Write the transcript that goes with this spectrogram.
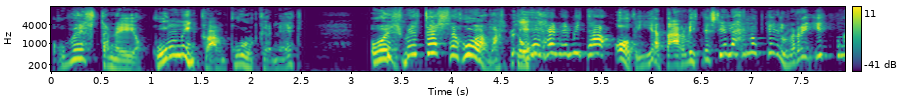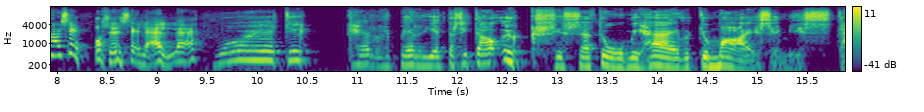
Ovesta ne ei ole kumminkaan kulkeneet. Ois me tässä huomattu. eihän ne mitään ovia tarvitse, siellähän on kellari ikkuna Sepposen selällä. Voi tikkerperi, että sitä on yksissä tuumi häivytty maisemista.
